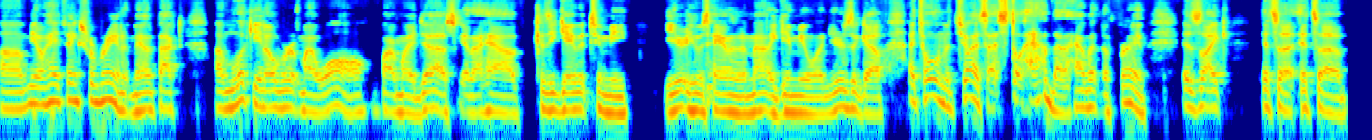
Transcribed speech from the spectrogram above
um, you know, hey, thanks for bringing it, man. In fact, I'm looking over at my wall by my desk, and I have because he gave it to me. Year he was handing them out. He gave me one years ago. I told him the choice. I still have that. I have it in a frame. It's like it's a it's a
